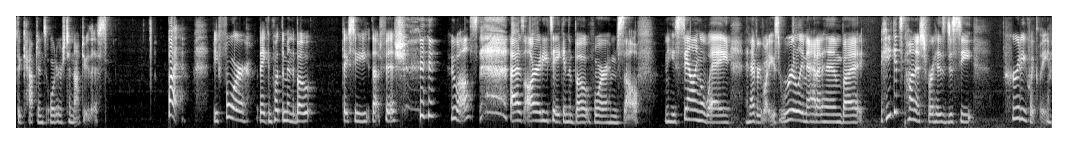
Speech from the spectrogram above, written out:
the captain's orders to not do this. But before they can put them in the boat, they see that fish, who else, has already taken the boat for himself. And he's sailing away, and everybody's really mad at him, but he gets punished for his deceit pretty quickly.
